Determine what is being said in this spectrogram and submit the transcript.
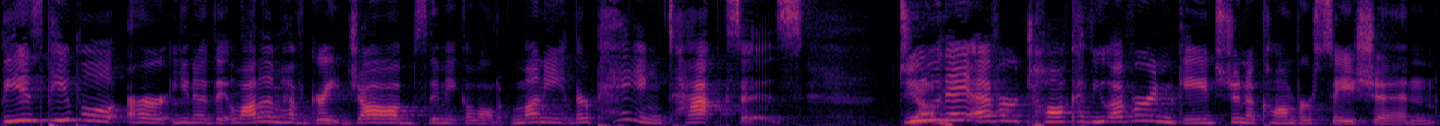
these people are, you know, they, a lot of them have great jobs, they make a lot of money, they're paying taxes. Do yeah. they ever talk? Have you ever engaged in a conversation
